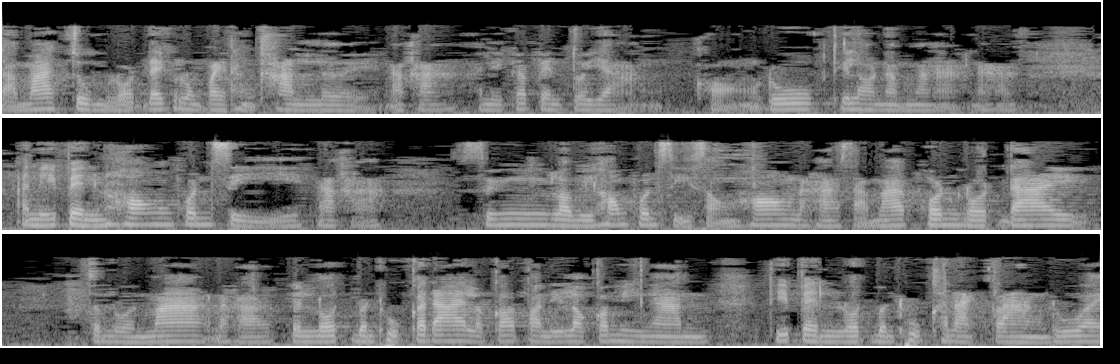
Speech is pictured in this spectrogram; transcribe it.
สามารถจุ่มรถได้ลงไปทั้งคันเลยนะคะ อันนี้ก็เป็นตัวอย่างของรูปที่เรานำมานะคะ อันนี้เป็นห้องพ่นสีนะคะ ซึ่งเรามีห้องพ่นสีสองห้องนะคะ สามารถพ่นรถได้จำนวนมากนะคะ เป็นรถบรรทุกก็ได้ แล้วก็ตอนนี้เราก็มีงานที่เป็นรถบรรทุกขนาดกลางด้วย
